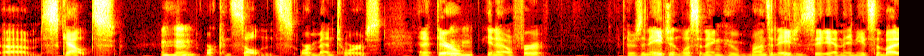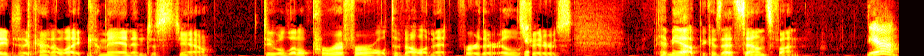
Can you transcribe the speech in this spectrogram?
um, scouts mm-hmm. or consultants or mentors and if they're mm-hmm. you know for if there's an agent listening who runs an agency and they need somebody to kind of like come in and just you know do a little peripheral development for their illustrators, yeah. hit me up because that sounds fun. Yeah.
